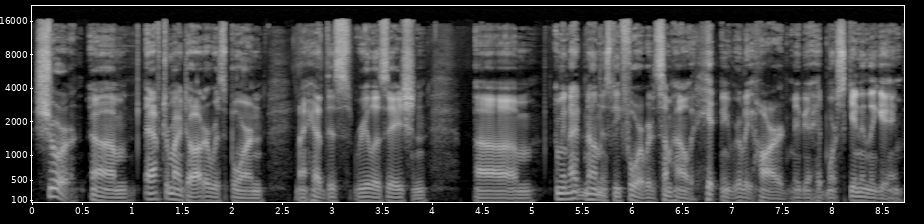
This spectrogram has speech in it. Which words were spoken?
Sure. Um, after my daughter was born, and I had this realization. Um, I mean, I'd known this before, but somehow it hit me really hard. Maybe I had more skin in the game.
